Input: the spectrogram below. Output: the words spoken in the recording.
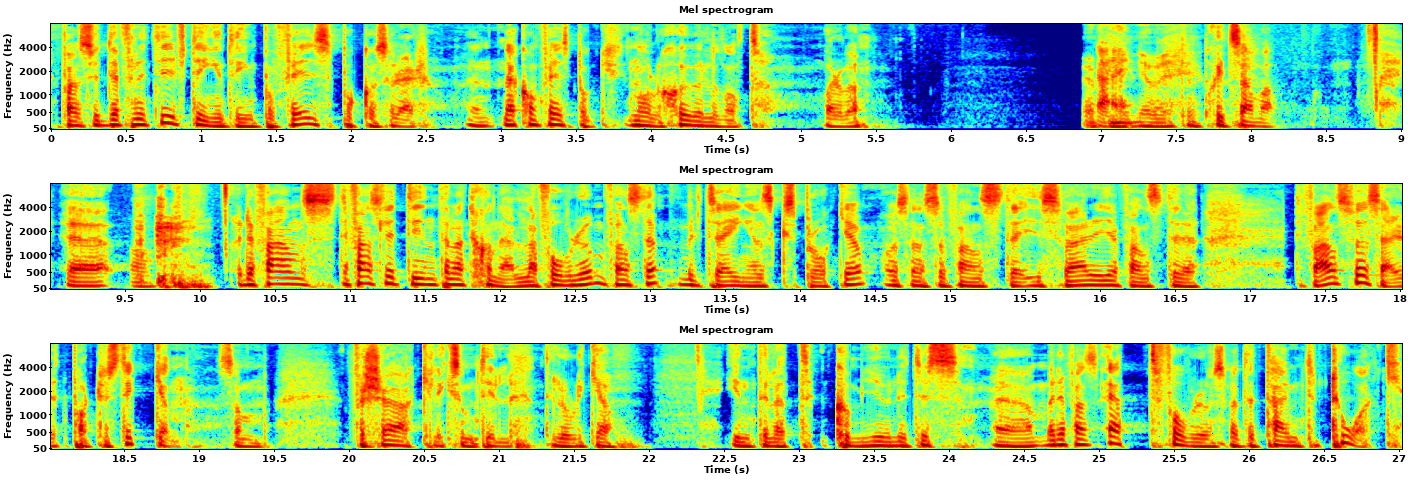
Det fanns ju definitivt ingenting på Facebook och sådär. När kom Facebook? 07 eller något var det va? Nej, jag vet inte. Skitsamma. Eh, ja. det, fanns, det fanns lite internationella forum, fanns det. Lite engelskspråkiga. Och sen så fanns det i Sverige, fanns det, det fanns väl så här ett par tre stycken som försök liksom till, till olika internet-communities. Eh, men det fanns ett forum som hette Time to Talk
